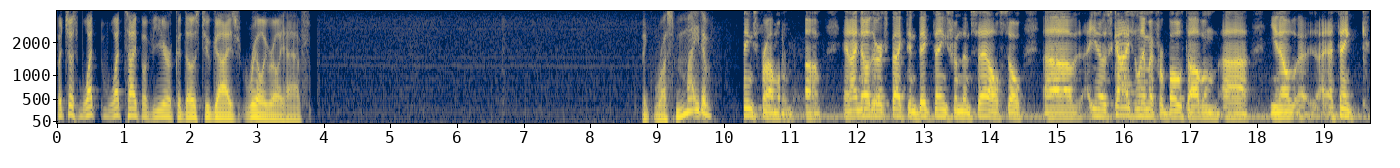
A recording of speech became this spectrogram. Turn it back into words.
but just what what type of year could those two guys really really have? Think Russ might have things from them, um, and I know they're expecting big things from themselves. So, uh, you know, the sky's the limit for both of them. Uh, you know, I think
